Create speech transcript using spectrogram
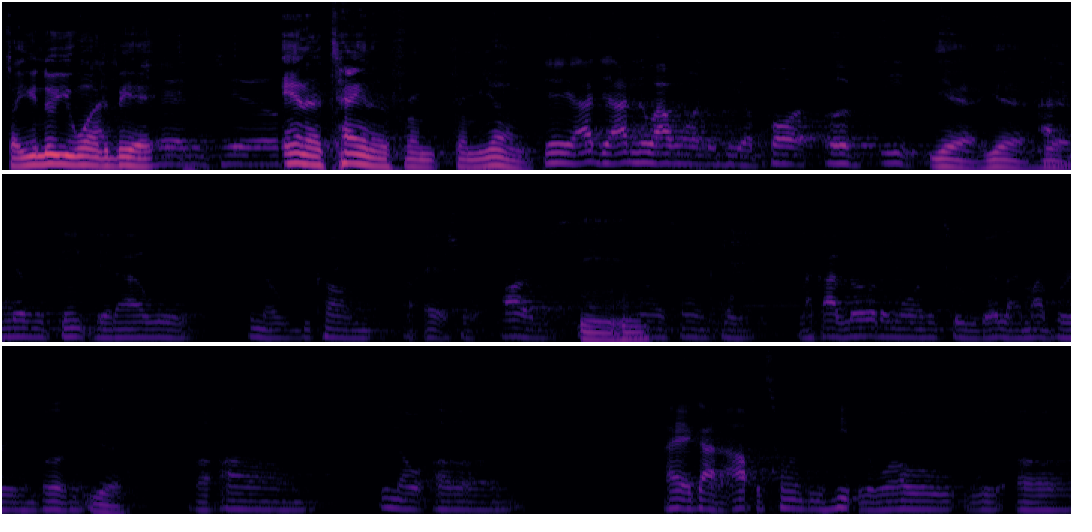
So you knew you wanted to be an entertainer from from young. Yeah, I, ju- I knew I wanted to be a part of it. Yeah, yeah, I yeah. didn't ever think that I would, you know, become an actual artist. Mm-hmm. You know what I'm saying? like I love the one or two. They're like my bread and butter. Yeah. But um, you know, uh, I had got an opportunity to hit the road with uh,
